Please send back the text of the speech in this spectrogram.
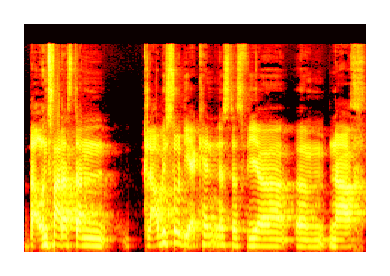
bei uns war das dann, glaube ich, so die Erkenntnis, dass wir ähm, nach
